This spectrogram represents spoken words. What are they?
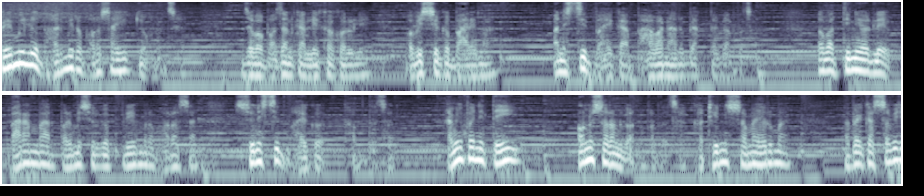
प्रेमिलो धर्मी र भरोसायोग्य हुनुहुन्छ। जब भजनका लेखकहरूले भविष्यको बारेमा अनिश्चित भएका भावनाहरू व्यक्त गर्दछन् तब तिनीहरूले बारम्बार परमेश्वरको प्रेम र भरोसा सुनिश्चित भएको थप्दछन्। हामी पनि त्यही अनुसरण गर्नुपर्दछ। कठिन समयहरूमा तपाईँका सबै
